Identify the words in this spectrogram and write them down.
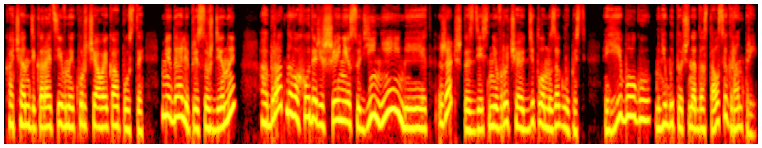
качан декоративной курчавой капусты. Медали присуждены, обратного хода решения судьи не имеет. Жаль, что здесь не вручают дипломы за глупость. Ей-богу, мне бы точно достался гран-при.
